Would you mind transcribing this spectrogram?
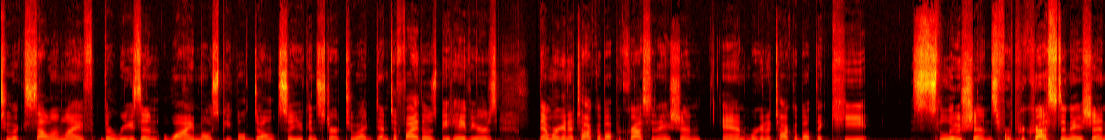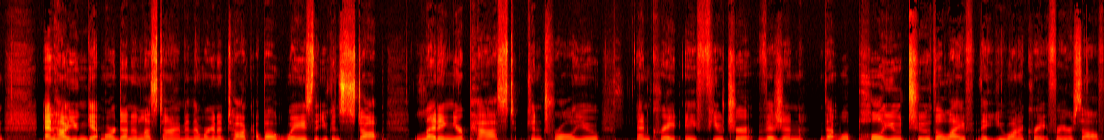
to excel in life, the reason why most people don't, so you can start to identify those behaviors then we're going to talk about procrastination and we're going to talk about the key solutions for procrastination and how you can get more done in less time. And then we're going to talk about ways that you can stop letting your past control you and create a future vision that will pull you to the life that you want to create for yourself.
